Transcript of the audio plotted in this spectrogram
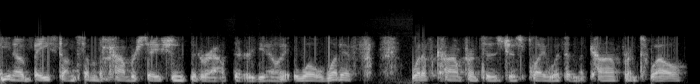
you know based on some of the conversations that are out there. You know, well, what if what if conferences just play within the conference? Well,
